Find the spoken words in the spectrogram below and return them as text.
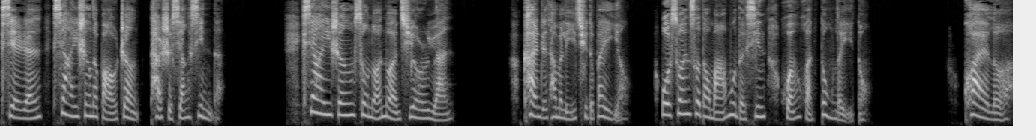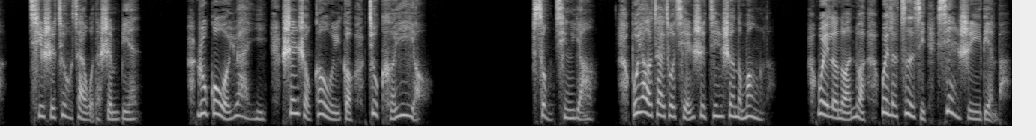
显然夏医生的保证他是相信的。夏医生送暖暖去幼儿园，看着他们离去的背影，我酸涩到麻木的心缓缓动了一动。快乐其实就在我的身边，如果我愿意伸手够一够，就可以有。宋清扬，不要再做前世今生的梦了，为了暖暖，为了自己，现实一点吧。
